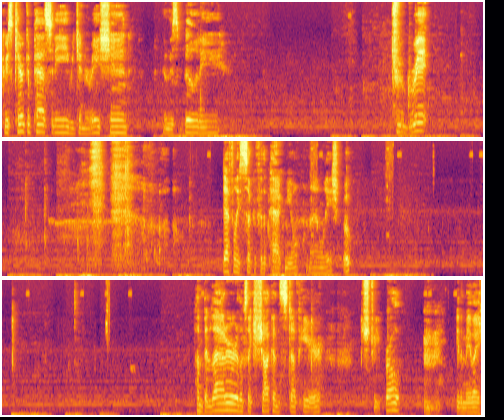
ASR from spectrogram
Increase carry capacity, regeneration, invisibility. True grit. Definitely sucker for the pack mule. Annihilation. Oh. Pump and ladder. Looks like shotgun stuff here. Street brawl. Be the melee.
